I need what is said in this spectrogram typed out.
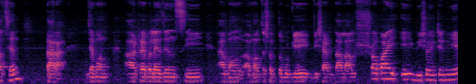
আছেন তারা। যেমন ট্রাভেল এজেন্সি এবং আমাদের সত্যভোগী বিশাল দালাল সবাই এই বিষয়টি নিয়ে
